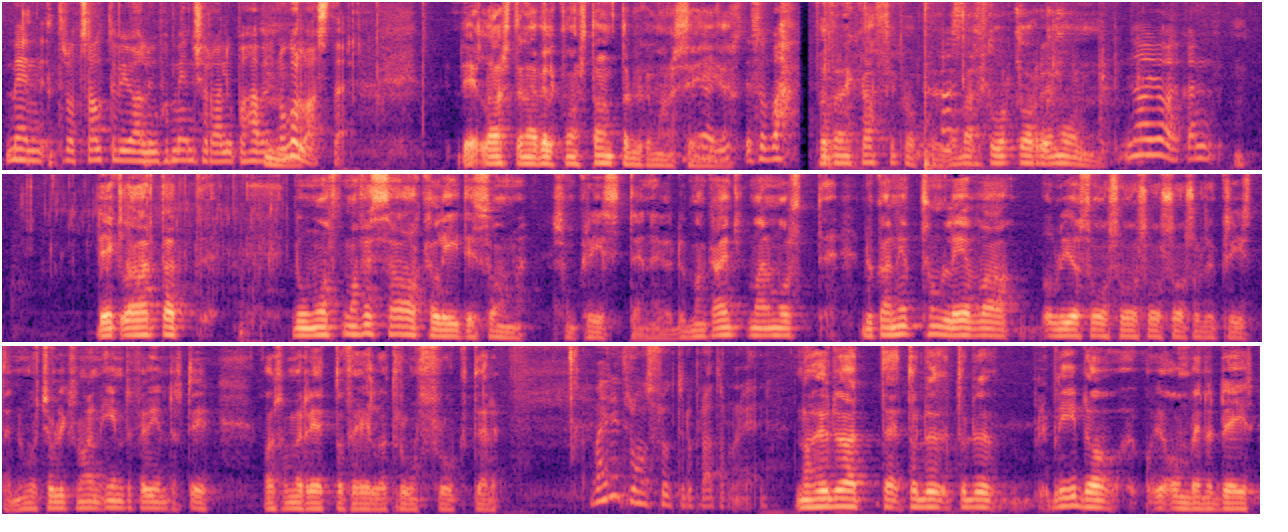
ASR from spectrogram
Men trots allt är vi ju allihopa människor, allihopa har väl mm. något laster? Det, lasten är väl konstanta brukar man säga. Ja, just det, så va? Får jag en kaffekopp nu? Den var torr i munnen. No, ja, jag kan... Det är klart att nu måste man försaka lite som, som kristen. Du. Man kan inte, man måste, du kan inte som leva om du gör så, så, så, så, så du är kristen. Du måste liksom ha en inre förinnerst vad som är rätt och fel och tronsfrukter. Vad är det tronsfrukter du pratar om nu igen? Nu hör du att då du, då du blir då omvänder dig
